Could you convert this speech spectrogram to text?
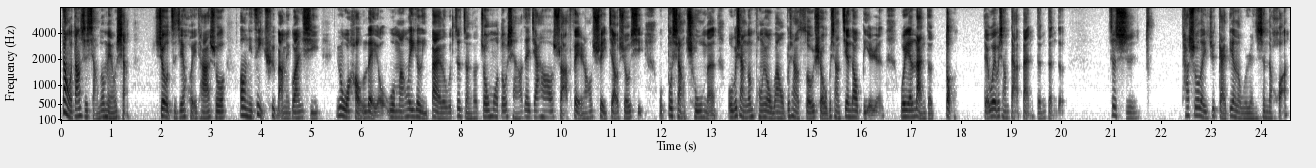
但我当时想都没有想，就直接回他说：“哦，你自己去吧，没关系，因为我好累哦，我忙了一个礼拜了，我这整个周末都想要在家好好耍废，然后睡觉休息。我不想出门，我不想跟朋友玩，我不想 social，我不想见到别人，我也懒得动，对我也不想打扮等等的。”这时，他说了一句改变了我人生的话。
